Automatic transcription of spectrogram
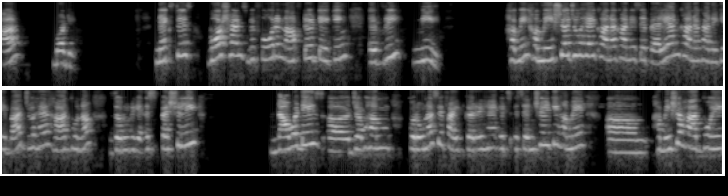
our body. Next is, wash hands before and after taking every meal. हमें हमेशा जो है खाना खाने से पहले एंड खाना खाने के बाद जो है हाथ धोना ज़रूरी है स्पेशली नाउअडेज जब हम कोरोना से फाइट कर रहे हैं इट्स एसेंशियल कि हमें uh, हमेशा हाथ धोएँ।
